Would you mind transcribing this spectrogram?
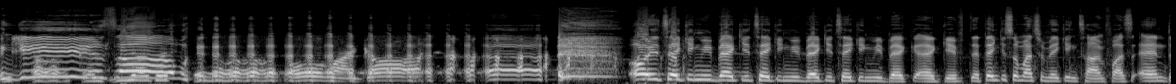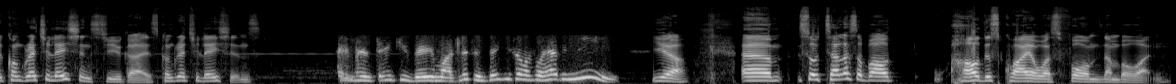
ngiyesaba Oh my god. oh you're taking me back you're taking me back you're taking me back uh, gift Uh, thank you so much for making time for us and congratulations to you guys congratulations Hey man, thank you very much. Listen, thank you so much for having me. Yeah. Um, so tell us about how this choir was formed, number one.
